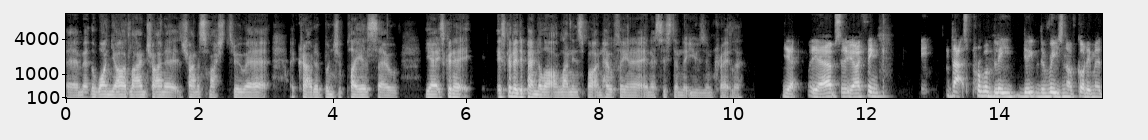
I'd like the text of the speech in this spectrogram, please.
um, at the one yard line trying to trying to smash through a, a crowded bunch of players. So yeah, it's gonna it's gonna depend a lot on landing spot and hopefully in a in a system that uses them correctly. Yeah, yeah, absolutely. I think that's probably the, the reason I've got him a,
